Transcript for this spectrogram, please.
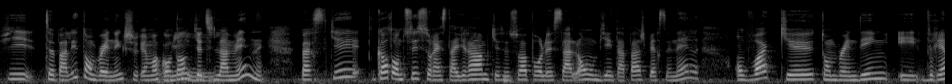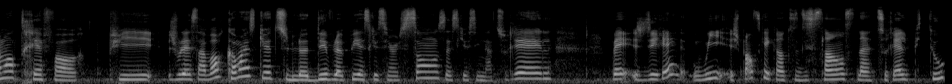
Puis, tu as parlé de ton branding, je suis vraiment contente que tu l'amènes parce que quand on te suit sur Instagram, que ce soit pour le salon ou bien ta page personnelle, on voit que ton branding est vraiment très fort. Puis, je voulais savoir comment est-ce que tu l'as développé? Est-ce que c'est un sens? Est-ce que c'est naturel? Bien, je dirais, oui, je pense que quand tu dis sens naturel puis tout,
